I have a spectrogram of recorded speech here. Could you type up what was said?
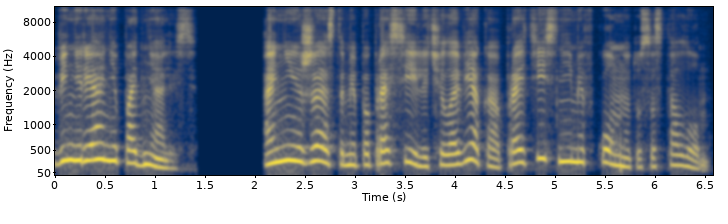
Венериане поднялись. Они жестами попросили человека пройти с ними в комнату со столом.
